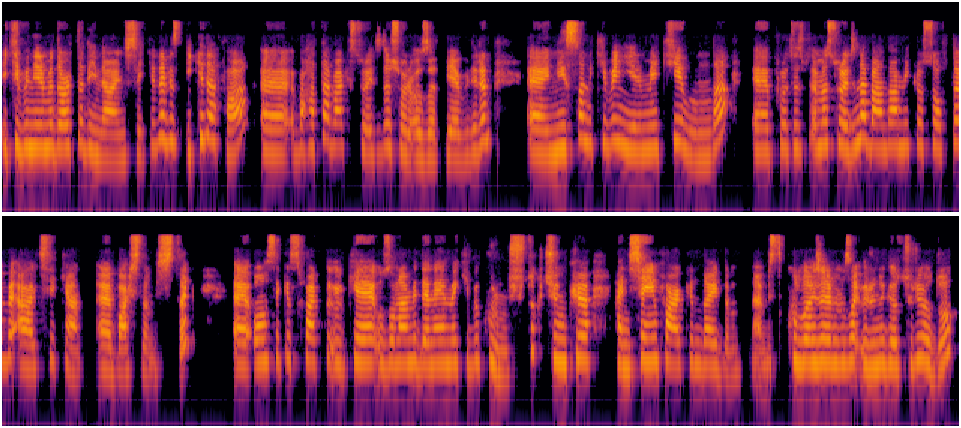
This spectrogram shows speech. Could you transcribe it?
2024'te de yine aynı şekilde biz iki defa e, ve hatta belki süreci de şöyle özetleyebilirim. E, Nisan 2022 yılında e, prototipleme sürecine ben daha Microsoft'ta bir elçiyken e, başlamıştık. E, 18 farklı ülkeye uzanan bir deneyim ekibi kurmuştuk. Çünkü hani şeyin farkındaydım. Yani biz kullanıcılarımıza ürünü götürüyorduk.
